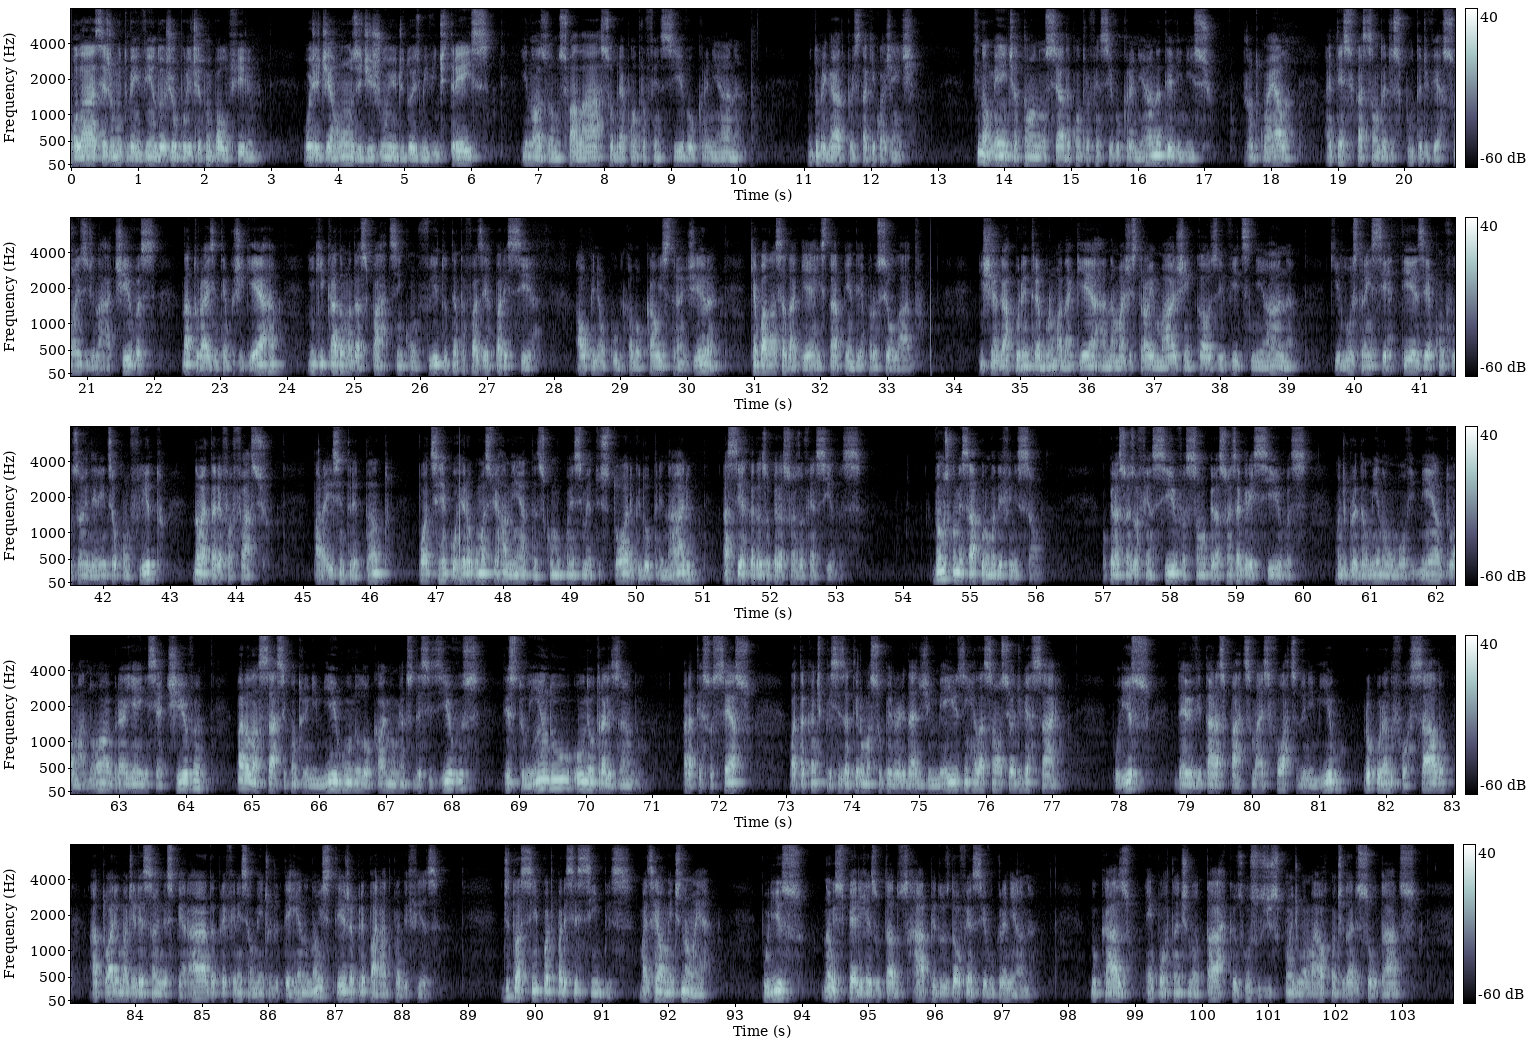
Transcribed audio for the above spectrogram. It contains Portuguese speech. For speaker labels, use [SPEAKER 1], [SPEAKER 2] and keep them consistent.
[SPEAKER 1] Olá, seja muito bem-vindo ao Geopolítica com Paulo Filho. Hoje é dia 11 de junho de 2023 e nós vamos falar sobre a contraofensiva ucraniana. Muito obrigado por estar aqui com a gente. Finalmente, a tão anunciada contraofensiva ucraniana teve início. Junto com ela, a intensificação da disputa de versões e de narrativas naturais em tempos de guerra, em que cada uma das partes em conflito tenta fazer parecer à opinião pública local e estrangeira que a balança da guerra está a pender para o seu lado. Enxergar por entre a bruma da guerra, na magistral imagem clausewitziana, que ilustra a incerteza e a confusão inerentes ao conflito, não é tarefa fácil. Para isso, entretanto, pode-se recorrer a algumas ferramentas, como conhecimento histórico e doutrinário acerca das operações ofensivas. Vamos começar por uma definição. Operações ofensivas são operações agressivas, onde predominam o movimento, a manobra e a iniciativa para lançar-se contra o inimigo no local em momentos decisivos, destruindo-o ou neutralizando-o. Para ter sucesso, o atacante precisa ter uma superioridade de meios em relação ao seu adversário. Por isso, deve evitar as partes mais fortes do inimigo, procurando forçá-lo atuar em uma direção inesperada, preferencialmente onde o terreno não esteja preparado para a defesa. Dito assim, pode parecer simples, mas realmente não é. Por isso, não espere resultados rápidos da ofensiva ucraniana. No caso, é importante notar que os russos dispõem de uma maior quantidade de soldados.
